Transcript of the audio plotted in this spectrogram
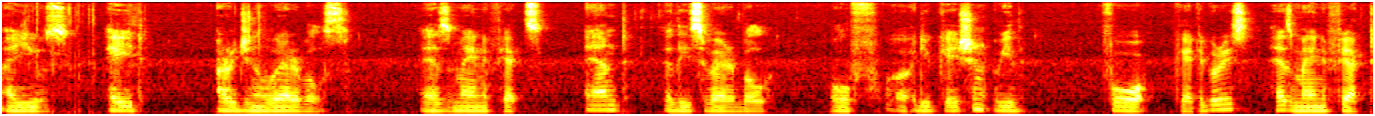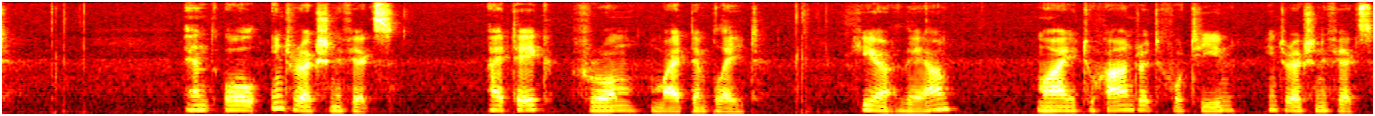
I use 8 original variables as main effects and this variable of uh, education with 4 categories as main effect and all interaction effects I take from my template. Here they are, my 214 interaction effects.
